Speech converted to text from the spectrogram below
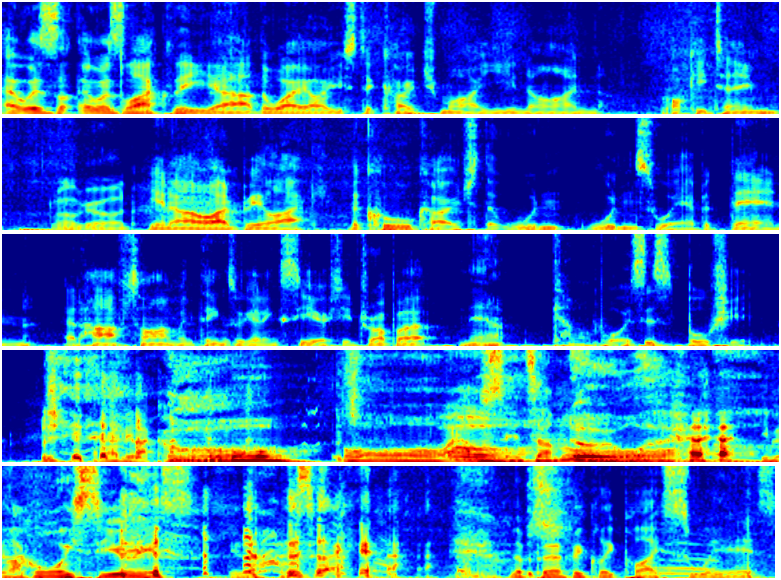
It was it was like the uh, the way I used to coach my year nine hockey team. Oh god. You know, I'd be like the cool coach that wouldn't wouldn't swear, but then at half time when things were getting serious, you drop a now, come on boys, this is bullshit. And they'd be like, oh, oh, Al said something. oh. You'd be like, oh, he's serious. You know, it's like the perfectly placed swears.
